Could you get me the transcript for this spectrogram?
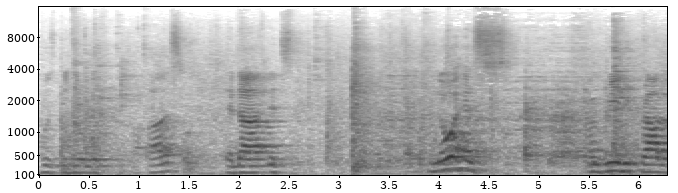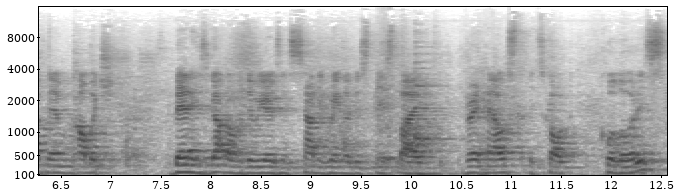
who's been here with us. And uh, it's Noah has, I'm really proud of him, how much better he's gotten over the years in sounding great on this piece by Verhelst. It's called Colores.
